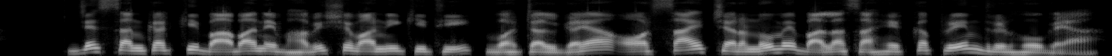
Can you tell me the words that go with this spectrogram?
जिस संकट की बाबा ने भविष्यवाणी की थी, वह टल गया और साय चरणों में बाला साहेब का प्रेम दृढ़ हो गया।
